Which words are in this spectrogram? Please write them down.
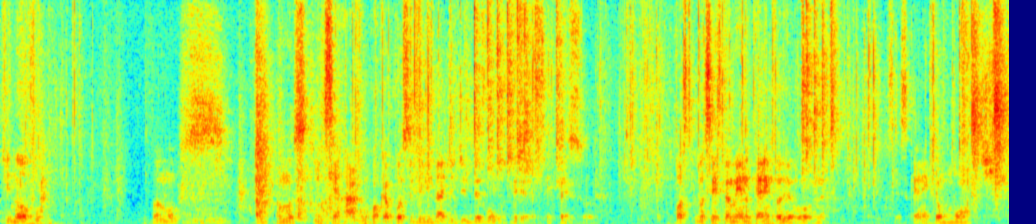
de novo, vamos, vamos encerrar com qualquer possibilidade de devolver essa impressora. Aposto que vocês também não querem que eu devolva, né? Vocês querem que eu monte.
